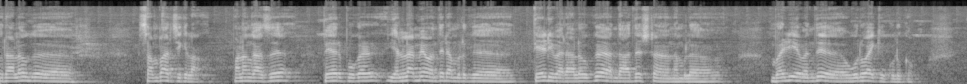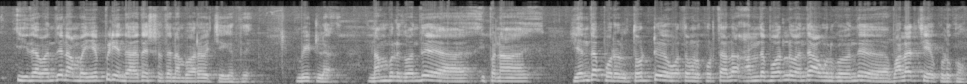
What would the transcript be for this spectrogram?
ஓரளவுக்கு சம்பாரிச்சிக்கலாம். பணம் காசு பேர் புகழ் எல்லாமே வந்து நம்மளுக்கு தேடி வர அளவுக்கு அந்த அதிர்ஷ்டம் நம்மளை வழியை வந்து உருவாக்கி கொடுக்கும். இதை வந்து நம்ம எப்படி இந்த அதிர்ஷ்டத்தை நம்ம வர வச்சுக்கிறது? வீட்டில் நம்மளுக்கு வந்து இப்போ நான் எந்த பொருள் தொட்டு ஒருத்தவங்களுக்கு கொடுத்தாலும் அந்த பொருள் வந்து அவங்களுக்கு வந்து வளர்ச்சியை கொடுக்கும்.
